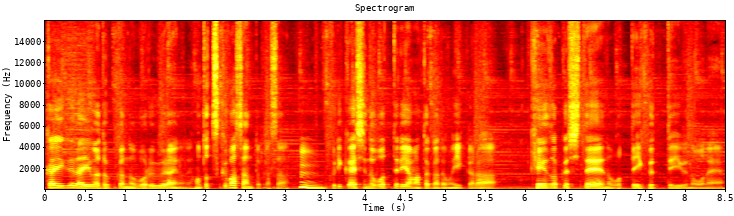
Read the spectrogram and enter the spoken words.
回ぐらいはどっか登るぐらいのね、ほんと筑波山とかさ、うん。繰り返し登ってる山とかでもいいから、継続して登っていくっていうのをね、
